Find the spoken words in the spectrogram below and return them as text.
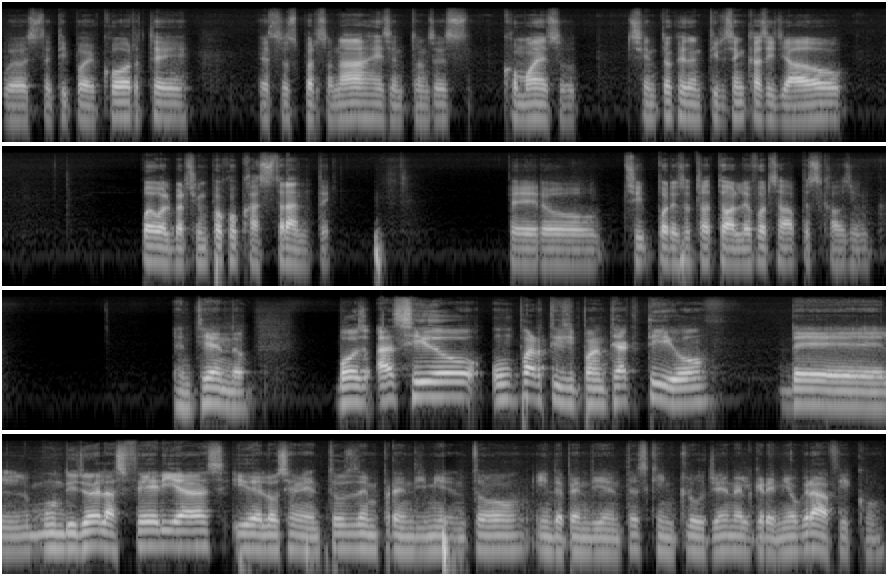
o este tipo de corte, estos personajes, entonces como eso, siento que sentirse encasillado puede volverse un poco castrante, pero sí, por eso trato de darle fuerza a Pescado 5. Entiendo. Vos has sido un participante activo del mundillo de las ferias y de los eventos de emprendimiento independientes que incluyen el gremio gráfico.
